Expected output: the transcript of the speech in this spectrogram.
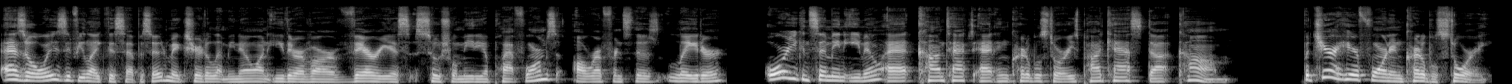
As always, if you like this episode, make sure to let me know on either of our various social media platforms. I'll reference those later. Or you can send me an email at contact at incrediblestoriespodcast.com. But you're here for an incredible story,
